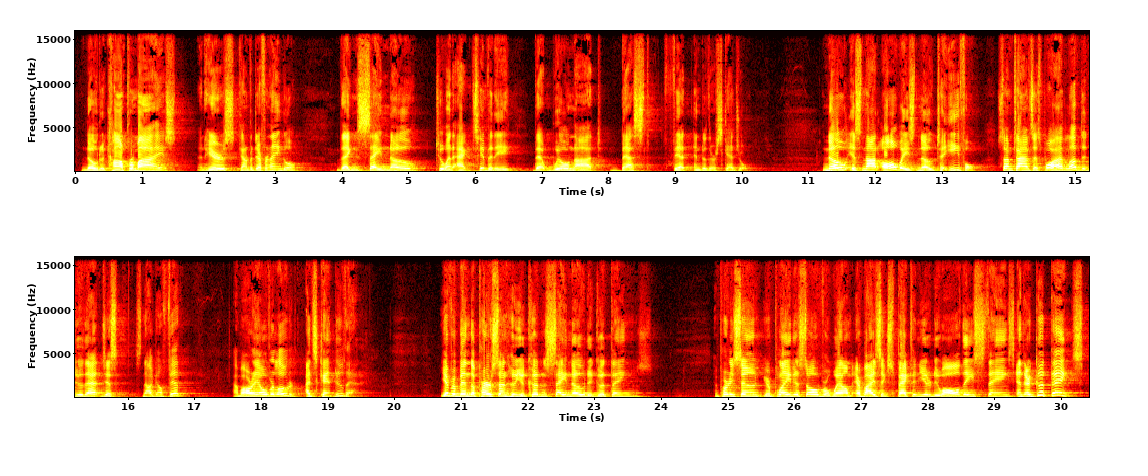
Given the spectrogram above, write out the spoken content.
no to compromise, and here's kind of a different angle. They can say no to an activity that will not best fit into their schedule. No is not always no to evil. Sometimes it's, boy, I'd love to do that, just it's not going to fit. I'm already overloaded. I just can't do that. You ever been the person who you couldn't say no to good things? And pretty soon your plate is so overwhelmed, everybody's expecting you to do all these things, and they're good things.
